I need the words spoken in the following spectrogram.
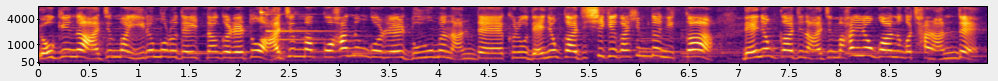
여기는 아줌마 이름으로 돼 있다 그래도 아줌마 거 하는 거를 놓으면 안 돼. 그리고 내년까지 시기가 힘드니까 내년까지는 아줌마 하려고 하는 거 잘 안 돼.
